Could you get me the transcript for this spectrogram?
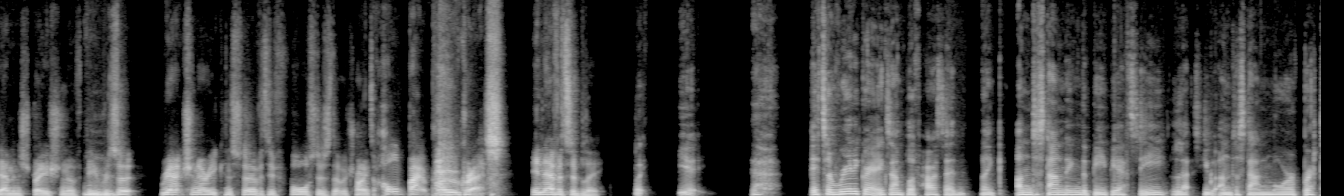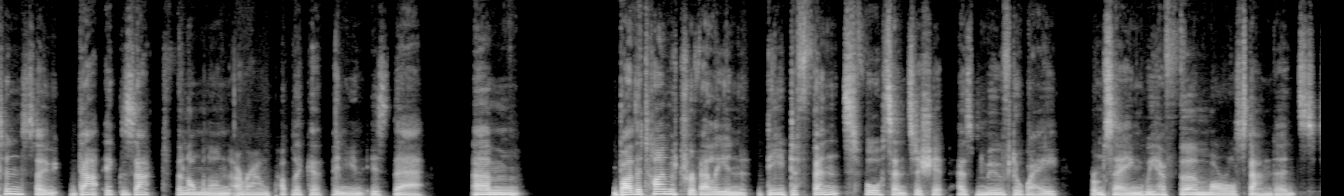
demonstration of the Mm. reser- reactionary conservative forces that were trying to hold back progress, inevitably. But yeah, it's a really great example of how I said like understanding the BBFC lets you understand more of Britain. So that exact phenomenon around public opinion is there. Um, by the time of Trevelyan, the defense for censorship has moved away from saying we have firm moral standards,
